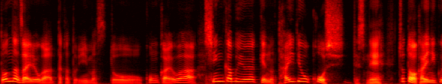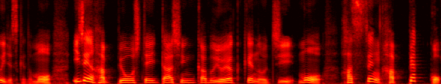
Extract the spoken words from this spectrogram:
どんな材料があったかと言いますと、今回は新株予約権の大量行使ですね。ちょっと分かりにくいですけども、以前発表していた新株予約権のうち、もう8800個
